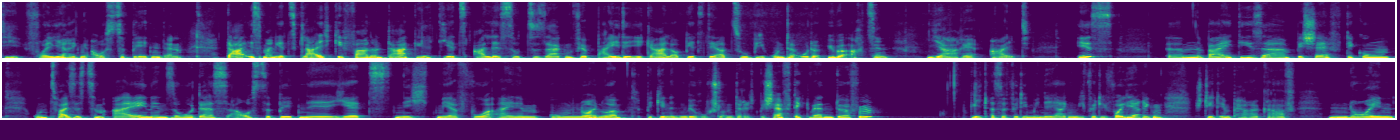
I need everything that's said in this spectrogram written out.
die volljährigen Auszubildenden. Da ist man jetzt gleich gefahren und da gilt jetzt alles sozusagen für beide, egal ob jetzt der Azubi unter oder über 18 Jahre alt ist ähm, bei dieser Beschäftigung. Und zwar ist es zum einen so, dass Auszubildende jetzt nicht mehr vor einem um 9 Uhr beginnenden Berufsschulunterricht beschäftigt werden dürfen. Gilt also für die Minderjährigen wie für die Volljährigen, steht im Paragraph 9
